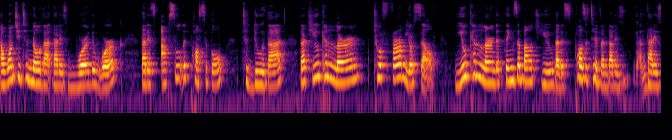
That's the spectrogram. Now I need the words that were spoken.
I want you to know that that is worthy work, that it's absolutely possible to do that, that you can learn to affirm yourself. You can learn the things about you that is positive and that is that is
